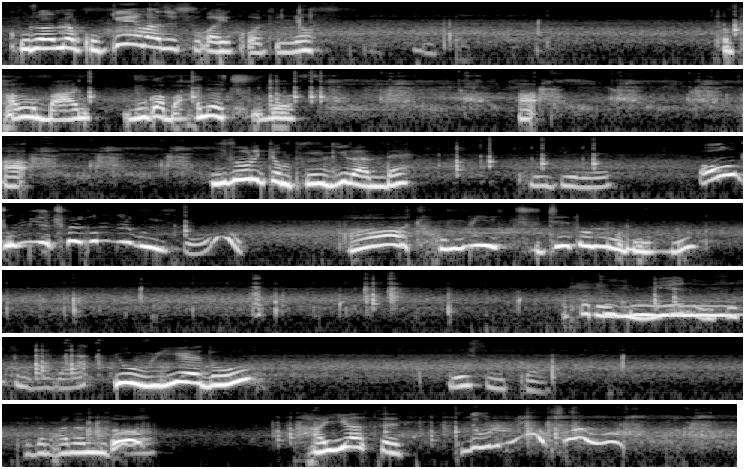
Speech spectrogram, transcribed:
그러면 곡괭이 맞을 수가 있거든요. 저 방금 마, 누가 마녀 죽였어. 아, 아, 이 소리 좀 불길한데? 불길해. 어우 좀비가 철검 들고 있어. 아, 좀비 주제도 모르고. 저기 위에도 있었습니다. 요 위에도 뭐 있습니까? 대답 안 합니까? 다이아 셋. 근데 우리 필요 없어요.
